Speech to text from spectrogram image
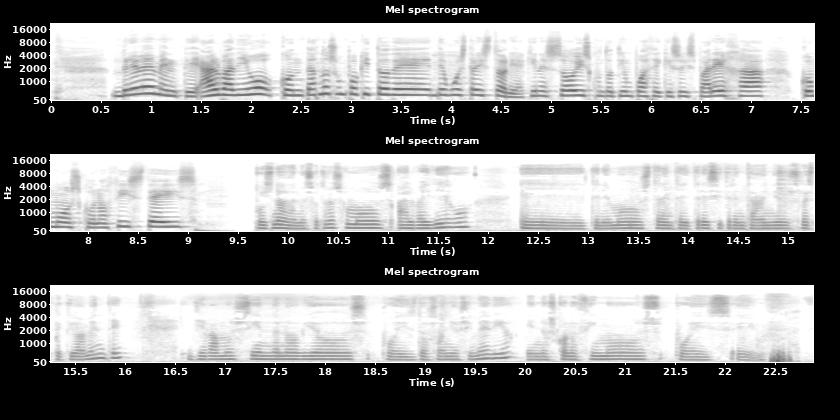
Brevemente, Alba, Diego, contadnos un poquito de, vuestra historia. ¿Quiénes sois? ¿Cuánto tiempo hace que sois pareja? ¿Cómo os conocisteis? Pues nada, nosotros somos Alba y Diego, eh, tenemos 33 y 30 años respectivamente. Llevamos siendo novios pues dos años y medio. y nos conocimos pues eh,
